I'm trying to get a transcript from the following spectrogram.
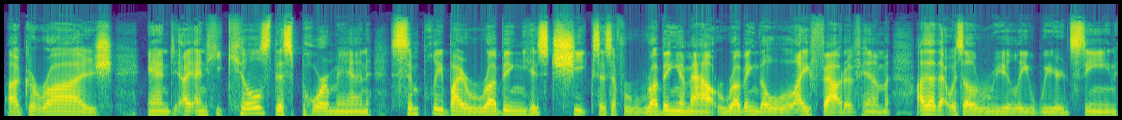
a garage, and uh, and he kills this poor man simply by rubbing his cheeks as if rubbing him out, rubbing the life out of him. I thought that was a really weird scene.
